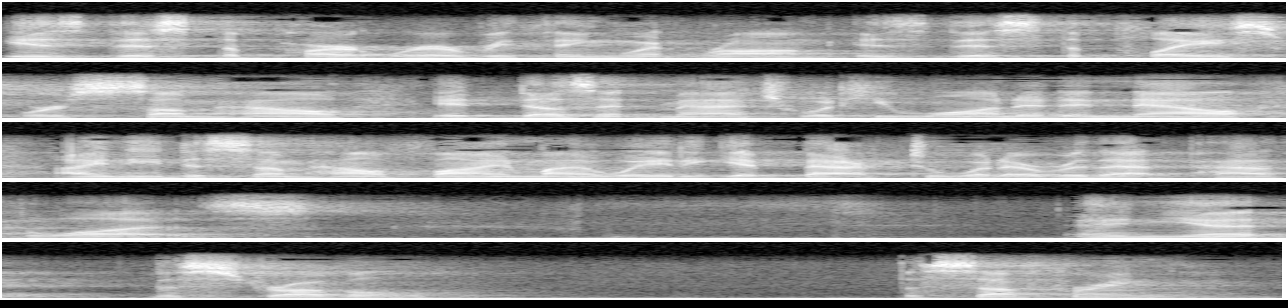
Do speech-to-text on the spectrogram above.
Is this the part where everything went wrong? Is this the place where somehow it doesn't match what He wanted and now I need to somehow find my way to get back to whatever that path was? And yet, the struggle, the suffering,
